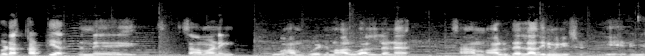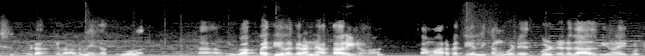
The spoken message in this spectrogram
ගොඩක් කට්ටිය ඇත් මේ සාමානෙන් හම්බුවට මාළු අල්ලන සහ මාළු දැල් අදින මිනිස්සු. ඒ මිනිස්සු ගොඩක් කලාට මේ සතුම හුඟක් පැතිල කරන්න අතාරිනවා. සමාර පැතිල් ලිකන් ගොඩ ගොඩට දාල් දින ගොට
